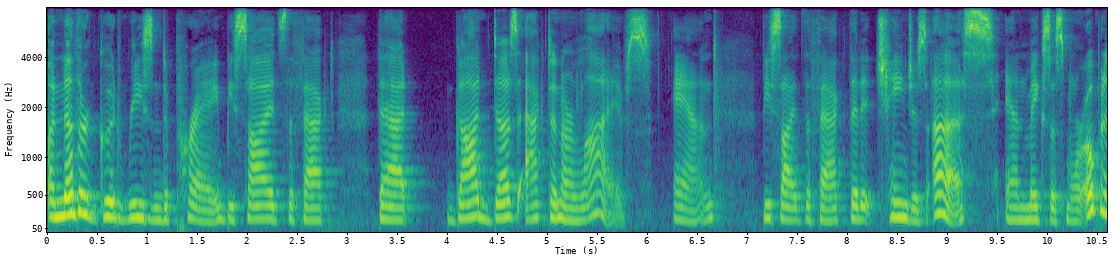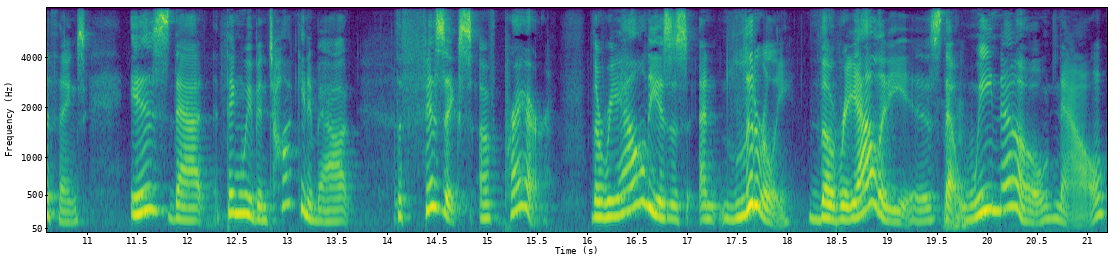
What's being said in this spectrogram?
another good reason to pray, besides the fact that God does act in our lives, and besides the fact that it changes us and makes us more open to things, is that thing we've been talking about the physics of prayer. The reality is, is and literally, the reality is that mm-hmm. we know now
